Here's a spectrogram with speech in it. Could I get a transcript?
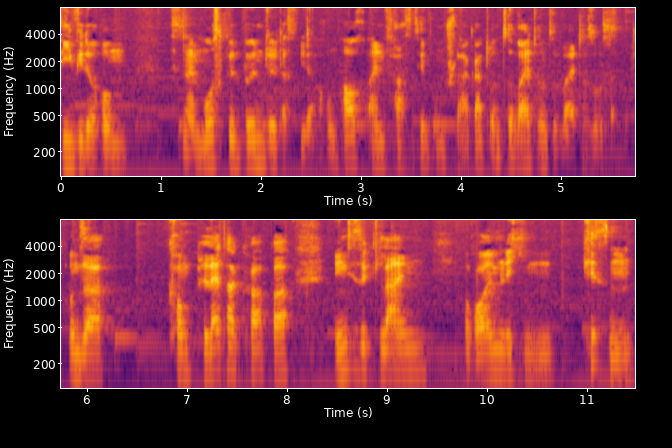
Die wiederum ist in einem Muskelbündel, das wiederum auch einen Faszienumschlag hat und so weiter und so weiter. So ist unser kompletter Körper in diese kleinen räumlichen Kissen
